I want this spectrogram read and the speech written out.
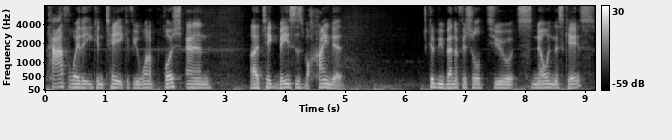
pathway that you can take if you want to push and uh, take bases behind it. Which could be beneficial to Snow in this case.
